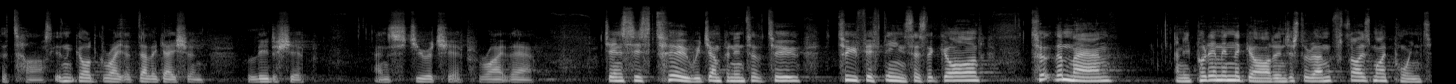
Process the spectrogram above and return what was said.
the task. Isn't God great at delegation, leadership, and stewardship right there? Genesis 2, we're jumping into the 2, 2.15, says that God took the man and he put him in the garden, just to emphasize my point,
